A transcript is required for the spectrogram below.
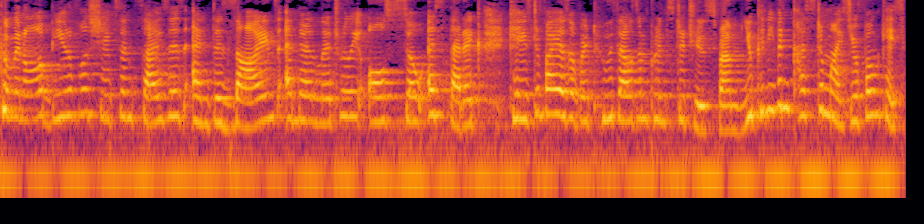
come in all beautiful shapes and sizes and designs and they're literally all so aesthetic. Casetify has over 2000 prints to choose from. You can even customize your phone case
